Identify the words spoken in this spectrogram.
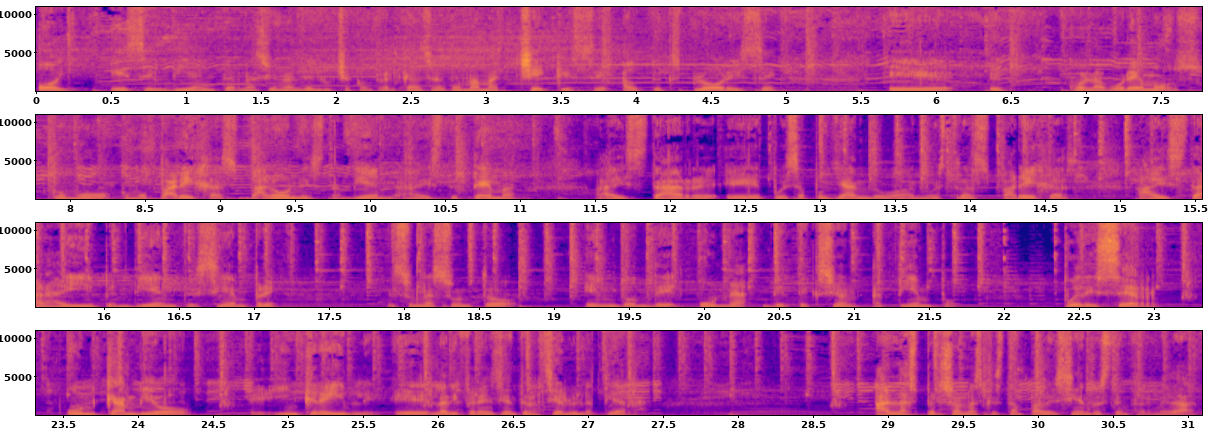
Hoy es el Día Internacional de Lucha contra el Cáncer de Mama. Chéquese, autoexplórese, eh, eh, colaboremos como, como parejas, varones también a este tema, a estar eh, pues apoyando a nuestras parejas, a estar ahí pendientes siempre. Es un asunto en donde una detección a tiempo puede ser un cambio increíble, la diferencia entre el cielo y la tierra a las personas que están padeciendo esta enfermedad.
